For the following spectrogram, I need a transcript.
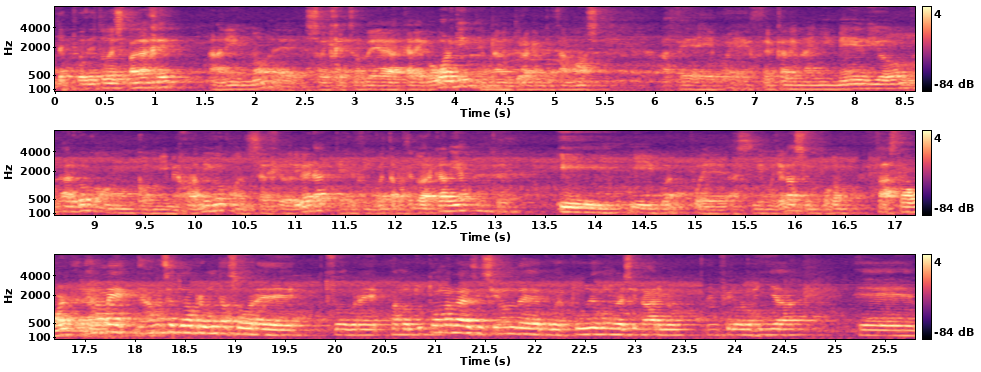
después de todo ese bagaje, ahora mismo eh, soy gestor de Arcadia Coworking, es una aventura que empezamos hace pues, cerca de un año y medio largo con, con mi mejor amigo, con Sergio de Olivera, que es el 50% de Arcadia. Y, bueno, pues así hemos llegado, así un poco fast forward. Déjame, déjame hacerte una pregunta sobre, sobre cuando tú tomas la decisión de tus estudios universitarios en filología, eh,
